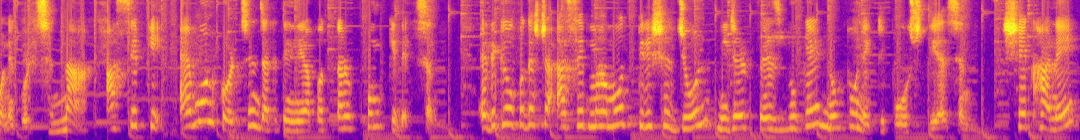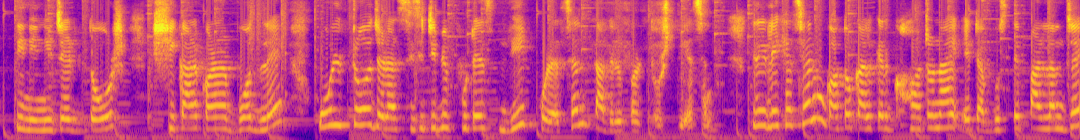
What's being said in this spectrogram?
মনে করছেন না। আসিফ কি এমন করছেন যাতে তিনি নিরাপত্তার হুমকি দেখছেন এদিকে উপদেষ্টা আসিফ মাহমুদ তিরিশে জুন নিজের ফেসবুকে নতুন একটি পোস্ট দিয়েছেন। সেখানে তিনি নিজের দোষ স্বীকার করার বদলে উল্টো যারা সিসিটিভি ফুটেজ লিক করেছেন তাদের উপর দোষ দিয়েছেন। তিনি লিখেছেন, গতকালকের ঘটনায় এটা বুঝতে পারলাম যে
